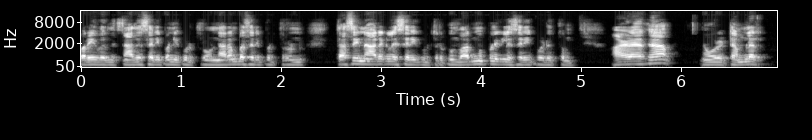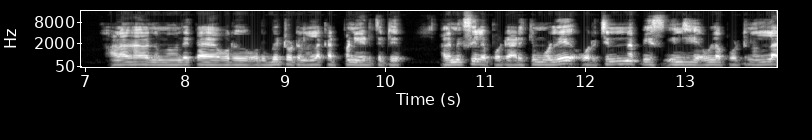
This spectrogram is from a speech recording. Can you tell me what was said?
குறைவு இருந்துச்சுன்னா அதை சரி பண்ணி கொடுத்துரும் நரம்பை சரிப்படுத்துரும் தசை நாறுகளை சரி கொடுத்துருக்கும் வர்மப்புள்ளிகளை சரிப்படுத்தும் அழகாக ஒரு டம்ளர் அழகாக நம்ம வந்து க ஒரு ஒரு பீட்ரூட்டை நல்லா கட் பண்ணி எடுத்துகிட்டு அதை மிக்சியில் போட்டு அடிக்கும் பொழுதே ஒரு சின்ன பீஸ் இஞ்சியை உள்ளே போட்டு நல்லா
